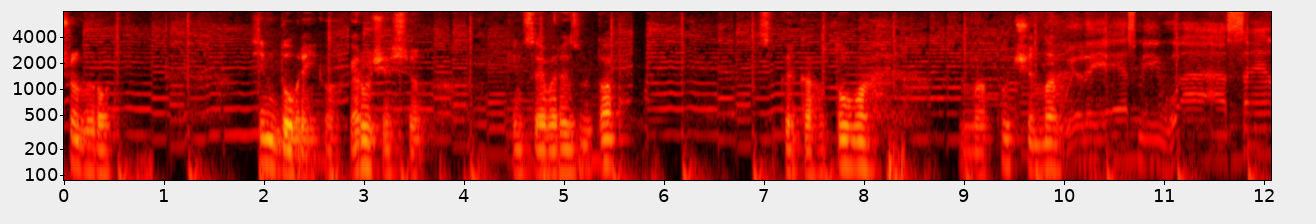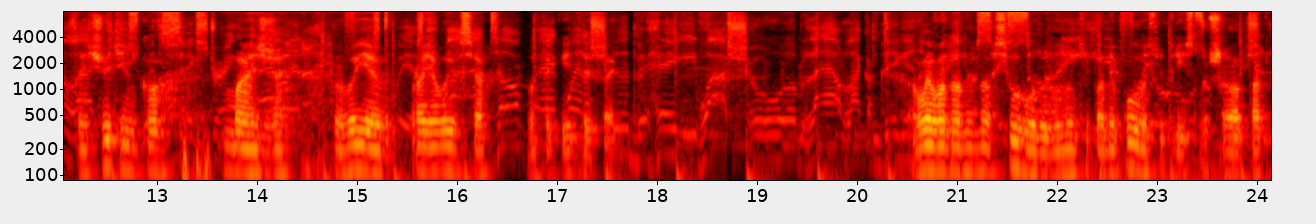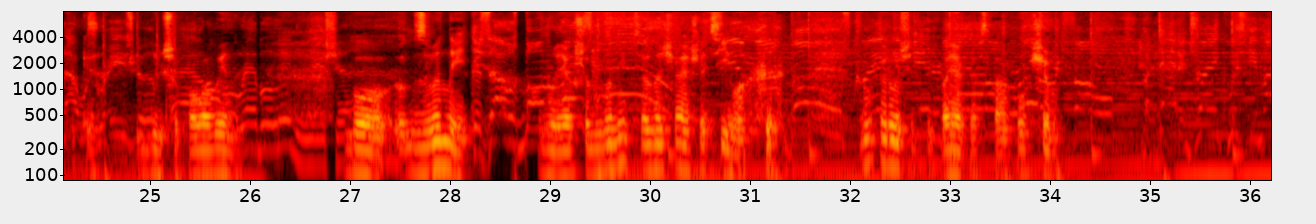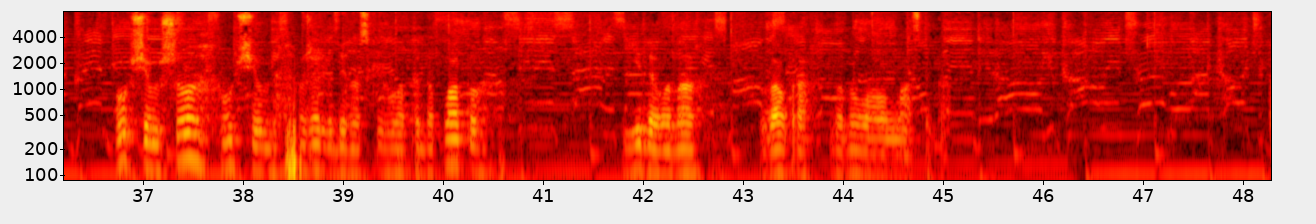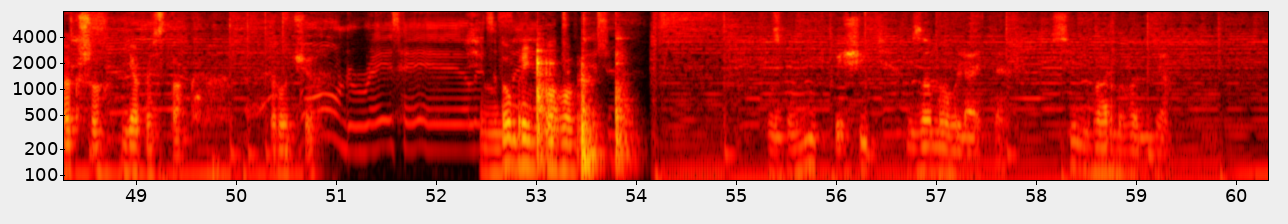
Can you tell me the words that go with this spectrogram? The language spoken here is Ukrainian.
що, народ? Всім добренько. Коротше, все. Кінцевий результат. Сокирка готова. Наточена. Все чотенько майже вияв... проявився отакий дефект. Але вона не на всю голову, ну типа не повністю тріснувша, а так тільки більше половини. Бо дзвенить. Ну, якщо дзвонить, це означає, що ціла. Ну, коротше, типа якось так. В общем. В общем, що? В общем, вже людина скинула предоплату. Їде вона завтра до нового власника. Так що якось так. Коротше, всім добренького. Дзвоніть, пишіть, замовляйте. Всім гарного дня.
